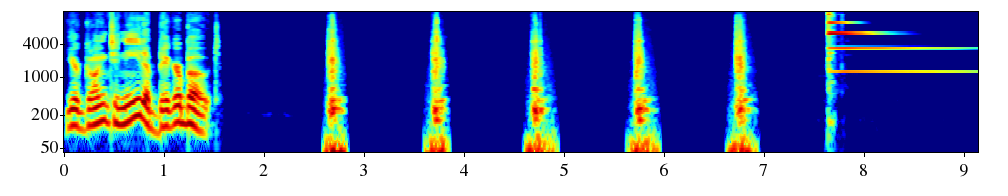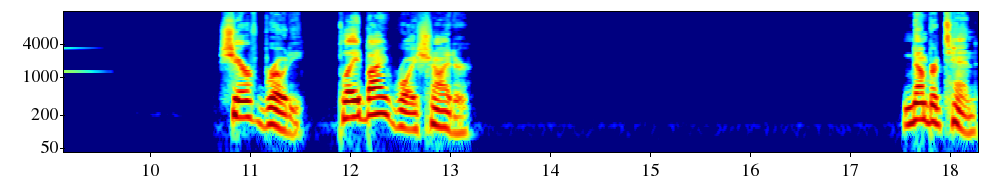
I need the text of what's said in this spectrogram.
you're going to need a bigger boat? Sheriff Brody, played by Roy Scheider. Number 10.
